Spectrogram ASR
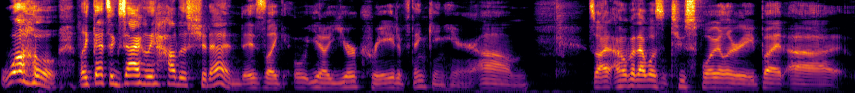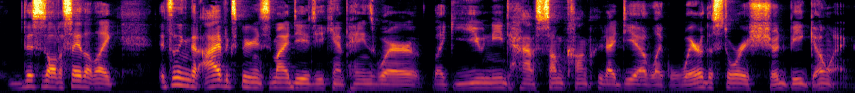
whoa, like that's exactly how this should end. Is like you know your creative thinking here. Um, so I, I hope that wasn't too spoilery, but uh, this is all to say that like it's something that I've experienced in my D&D campaigns where like you need to have some concrete idea of like where the story should be going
